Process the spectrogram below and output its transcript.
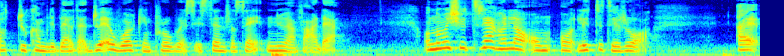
at du kan bli bedre. Du er work in progress istedenfor å si 'nå er jeg ferdig'. Og nummer 23 handler om å lytte til råd. Jeg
